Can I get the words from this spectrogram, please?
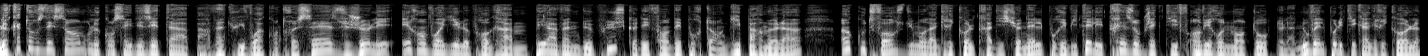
Le 14 décembre, le Conseil des États, par 28 voix contre 16, gelé et renvoyé le programme PA22+, que défendait pourtant Guy Parmelin, un coup de force du monde agricole traditionnel pour éviter les 13 objectifs environnementaux de la nouvelle politique agricole,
